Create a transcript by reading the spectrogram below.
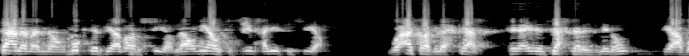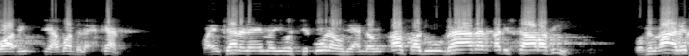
تعلم أنه مكثر في أبواب السير له 190 حديث في السير وعشرة في الأحكام حينئذ تحترز منه في أبواب في أبواب الأحكام. وإن كان الأئمة يوثقونه لأنهم قصدوا بابا قد اشتهر فيه. وفي الغالب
